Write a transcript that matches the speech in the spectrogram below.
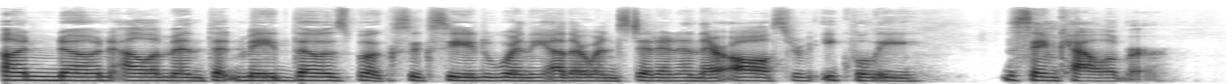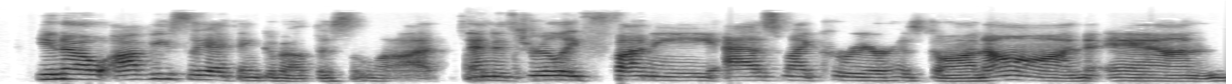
unknown element that made those books succeed when the other ones didn't and they're all sort of equally the same caliber? You know, obviously, I think about this a lot. And it's really funny as my career has gone on, and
